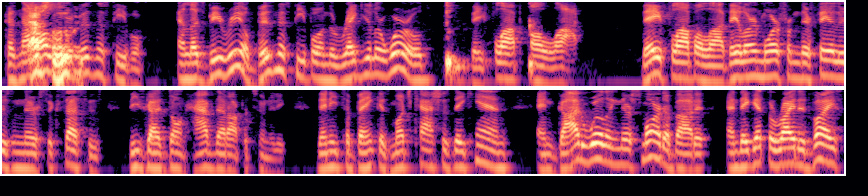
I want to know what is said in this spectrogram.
Because not all of them are business people. And let's be real, business people in the regular world, they flop a lot. They flop a lot. They learn more from their failures and their successes. These guys don't have that opportunity. They need to bank as much cash as they can. And God willing, they're smart about it and they get the right advice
